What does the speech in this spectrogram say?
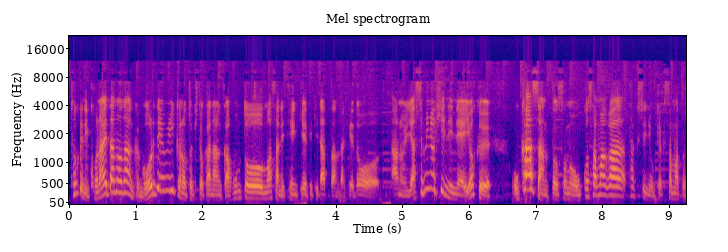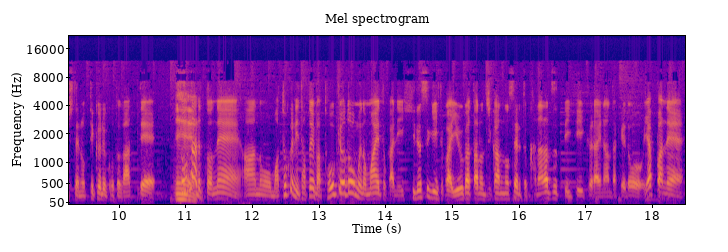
特にこの間のなんかゴールデンウィークの時とかなんか本当まさに典型的だったんだけどあの休みの日にねよくお母さんとそのお子様がタクシーにお客様として乗ってくることがあってえそうなるとね、あのまあ、特に例えば東京ドームの前とかに昼過ぎとか夕方の時間乗せると必ずって言っていいくらいなんだけど、やっぱね、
